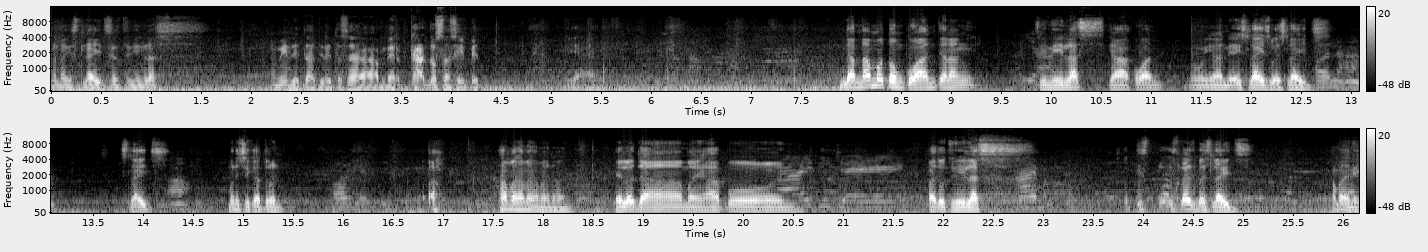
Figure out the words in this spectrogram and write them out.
kanang slides nga sinilas. Mamili ta diri ta sa Mercados na sipit. Yan. Damnam mo tong kuan kanang sinilas ka kuan. Oh, yan, eh, slides ba slides? Oh, na ah. Slides? Ah. Mo ni si Katron? Oh, yes, yes. Ah, haman, haman, haman, haman. Hello, Dam. May hapon. Hi. Pato, tinilas. Is- Slides ba slides? Haman ni.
